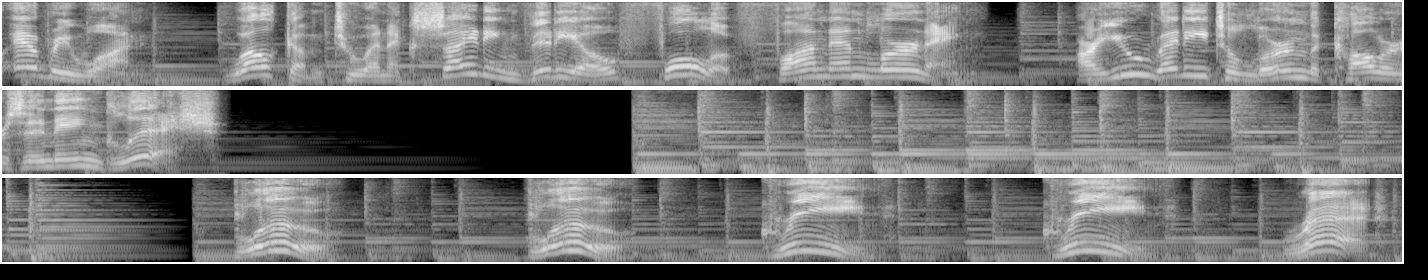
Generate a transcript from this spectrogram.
everyone! Welcome to an exciting video full of fun and learning. Are you ready to learn the colors in English? Blue, blue, green, green, red,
